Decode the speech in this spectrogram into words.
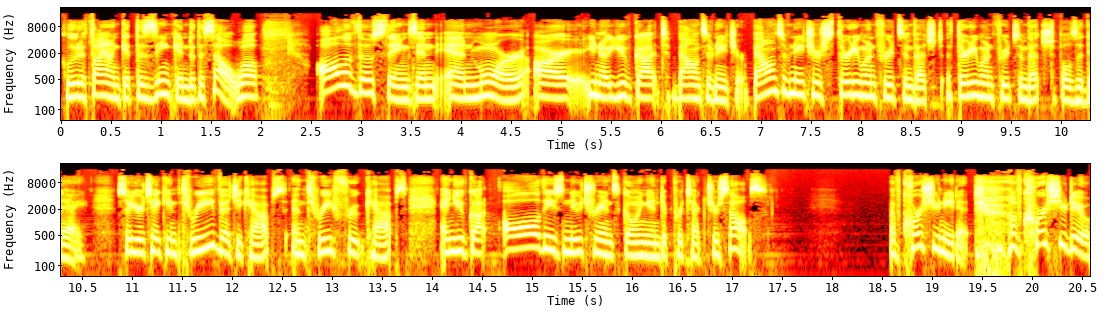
glutathione, get the zinc into the cell. Well, all of those things and and more are you know you've got balance of nature. Balance of nature's 31 fruits and veg 31 fruits and vegetables a day. So you're taking three veggie caps and three fruit caps and you've got all these nutrients going in to protect your cells of course you need it. of course you do.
